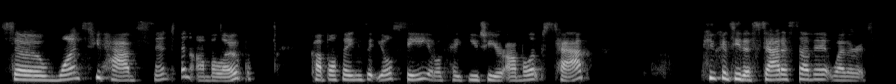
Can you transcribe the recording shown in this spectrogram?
so once you have sent an envelope, a couple things that you'll see, it'll take you to your envelopes tab. You can see the status of it, whether it's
